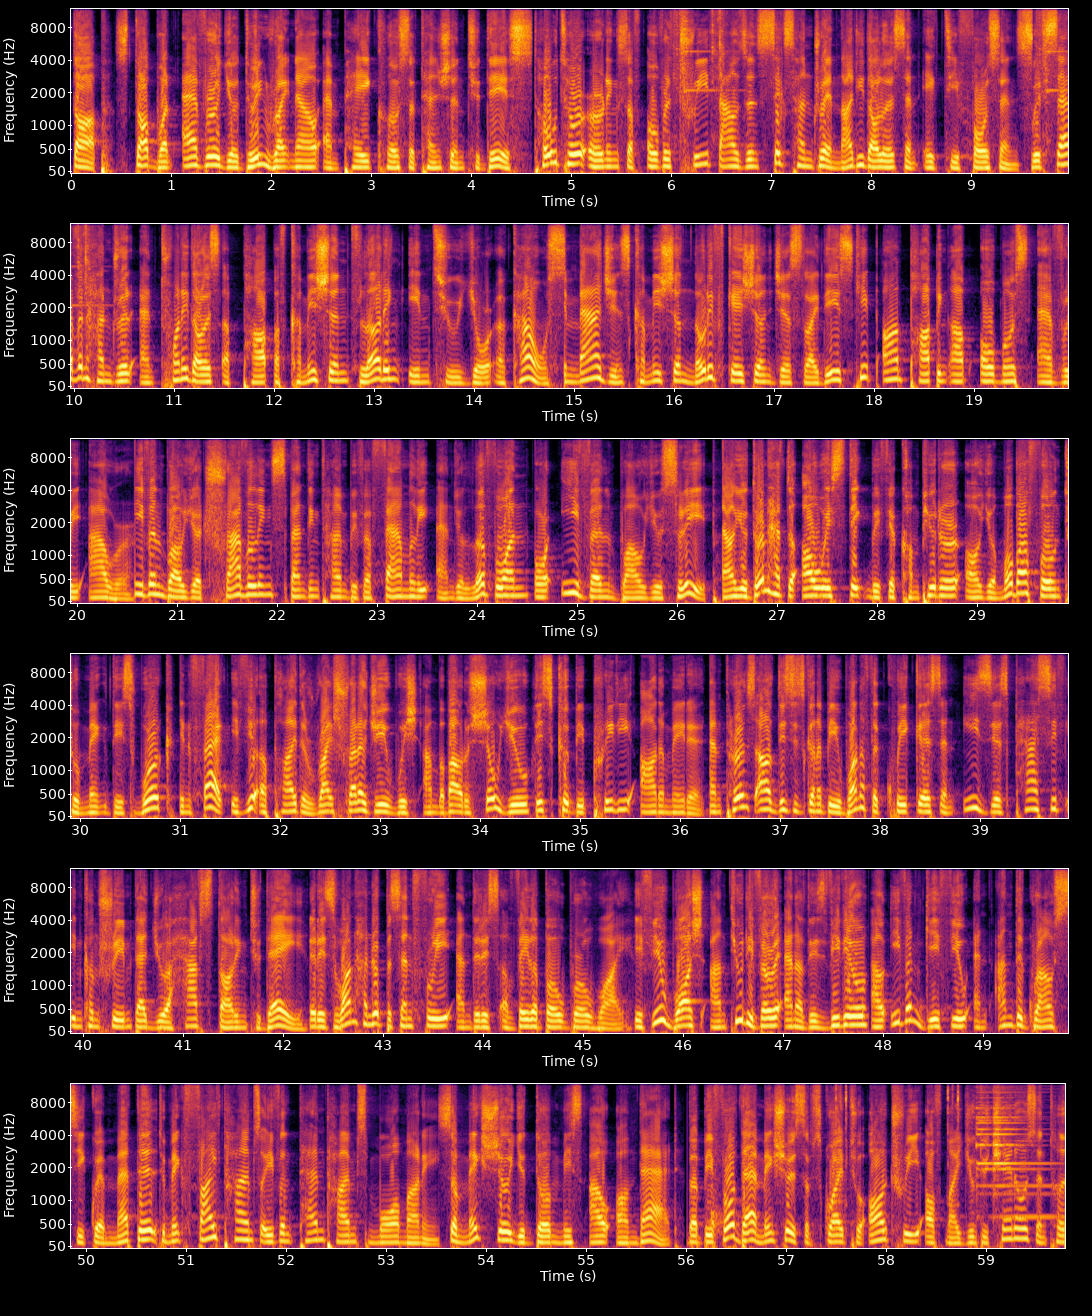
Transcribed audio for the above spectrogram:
stop. Stop whatever you're doing right now and pay close attention to this. Total earnings of over $3,690.84 with $720 a pop of commission flooding into your accounts. Imagine commission notification just like this keep on popping up almost every hour. Even while you're traveling, spending time with your family and your loved one, or even while you sleep. Now you don't have to always stick with your computer or your mobile phone to make this work. In fact, if you apply the right strategy which I'm about to show you, this could be pretty automated. And turns out this is gonna be one of the quickest and easiest passive income stream that you have starting today. It is 100% free and it is available worldwide. If you watch until the very end of this video, I'll even give you an underground secret method to make 5 times or even 10 times more money. So make sure you don't miss out on that. But before that, make sure you subscribe to all 3 of my YouTube channels and turn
